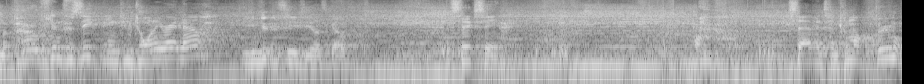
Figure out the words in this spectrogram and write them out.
my powerlifting physique being 220 right now, you can do this easy, let's go. 16. 17, come on, three more.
